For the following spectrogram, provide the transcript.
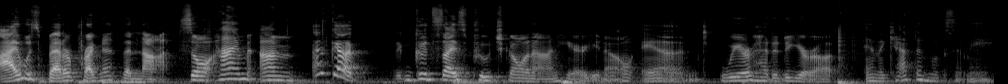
I was better pregnant than not. So I'm I'm I've got good sized pooch going on here, you know, and we're headed to Europe and the captain looks at me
